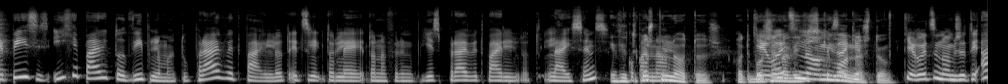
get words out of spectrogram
Επίσης, είχε πάρει το δίπλωμα του private pilot, έτσι το λέει, το αναφέρουν οι πηγές, private pilot license. Ιδιωτικός κοπανάω. πιλότος. Ότι Και μπορούσε εγώ να έτσι οδηγήσει και νόμιζα. μόνος Και, του. και εγώ έτσι νόμιζα ότι Α,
